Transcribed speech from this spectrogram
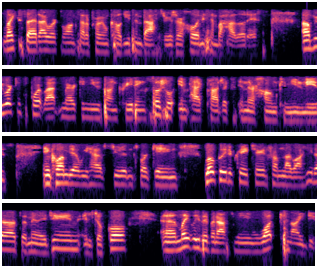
like said, I work alongside a program called Youth Ambassadors or Jóvenes Embajadores. Uh, we work to support Latin American youth on creating social impact projects in their home communities. In Colombia, we have students working locally to create change from La Guajira to Medellin, El Chocó, and lately they've been asking me, what can I do?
